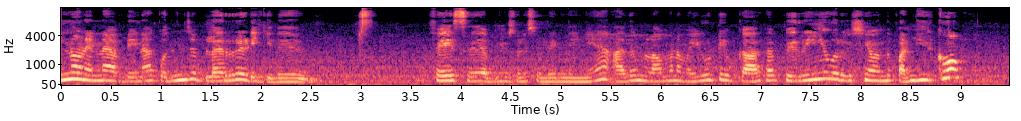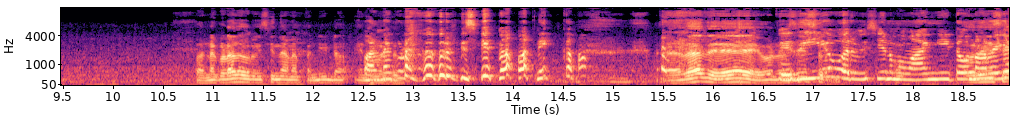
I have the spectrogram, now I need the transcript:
இன்னொன்று என்ன அப்படின்னா கொஞ்சம் பிளர் அடிக்குது. ஃபேஸு அப்படின்னு சொல்லி சொல்லியிருந்தீங்க. அதுவும் இல்லாமல் நம்ம யூடியூப்காக பெரிய ஒரு விஷயம் வந்து பண்ணியிருக்கோம். பண்ணக்கூடாத ஒரு விஷயம் தான் நான் பண்ணிட்டோம்? பண்ணக்கூடாத ஒரு விஷயம் தான் பண்ணியிருக்கோம் அதாவது பெரிய ஒரு விஷயம் நம்ம வாங்கிட்டோம். நிறைய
